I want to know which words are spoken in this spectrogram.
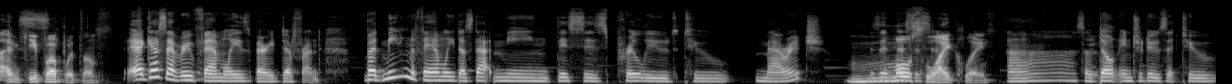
and keep up with them. I guess every family is very different. But meeting the family, does that mean this is prelude to marriage? Is it Most necessary? likely. Ah, so don't introduce it to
